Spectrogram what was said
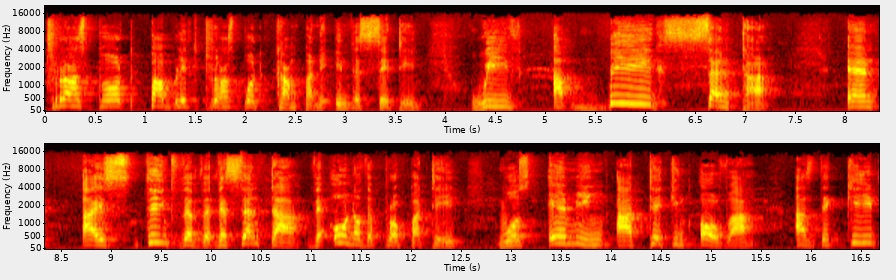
transport, public transport company in the city with a big center. And I think that the, the center, the owner of the property, was aiming at taking over as the key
